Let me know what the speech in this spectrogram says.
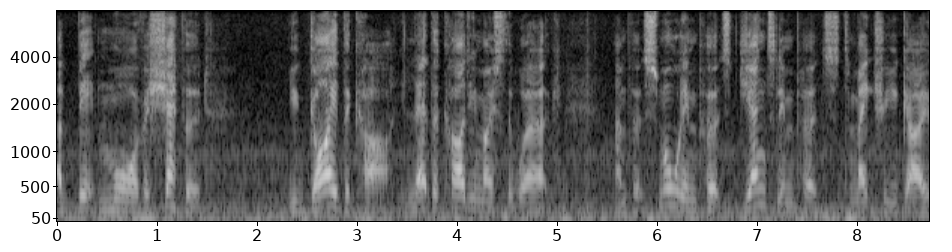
a bit more of a shepherd. You guide the car, you let the car do most of the work and put small inputs, gentle inputs to make sure you go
